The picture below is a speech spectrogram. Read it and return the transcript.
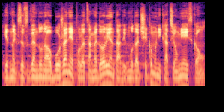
Jednak ze względu na obłożenie polecamy do Orientarium udać się komunikacją miejską.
